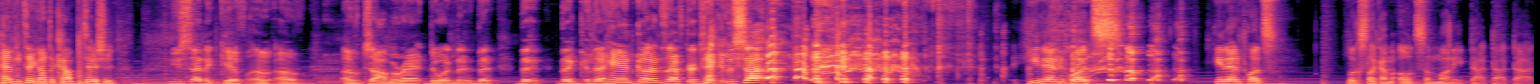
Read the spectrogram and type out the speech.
Had to take out the competition. You sent a gif of of, of Ja Morant doing the the, the the the handguns after taking the shot. He then puts. He then puts. Looks like I'm owed some money. Dot dot dot.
